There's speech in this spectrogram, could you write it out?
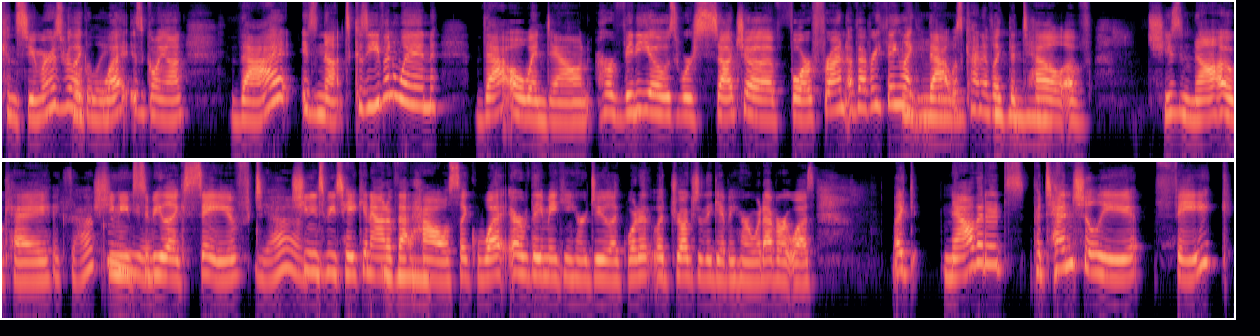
consumers. We're Totally. like, what is going on? That is nuts. Because even when that all went down, her videos were such a forefront of everything. Like, that Mhm. was kind of like Mhm. the tell of she's not okay. Exactly. She needs to be like saved. Yeah. She needs to be taken out of that Mhm. house. Like, what are they making her do? Like, what are, what drugs are they giving her? Whatever it was. Like now that it's potentially fake,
